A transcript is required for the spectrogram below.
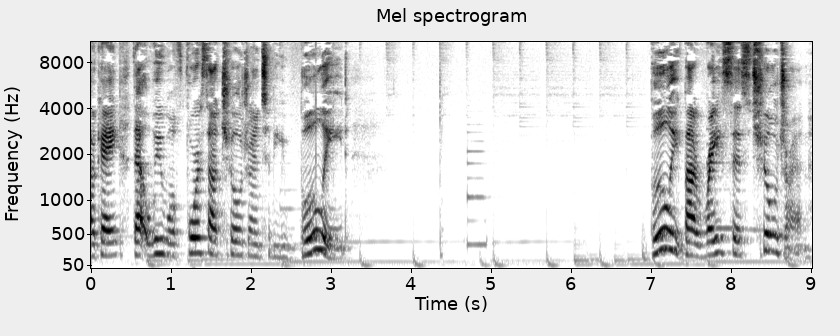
okay? That we will force our children to be bullied. Bullied by racist children.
